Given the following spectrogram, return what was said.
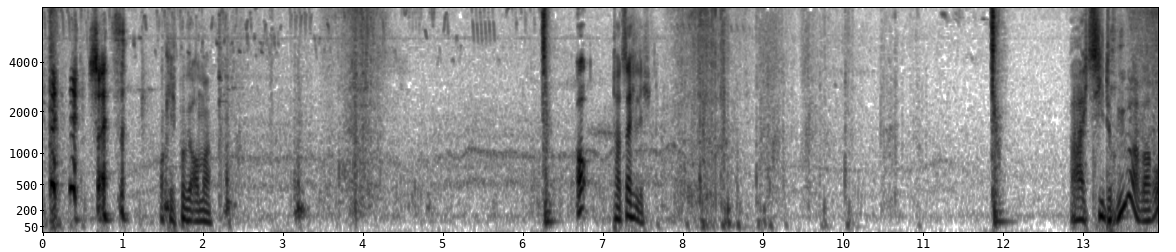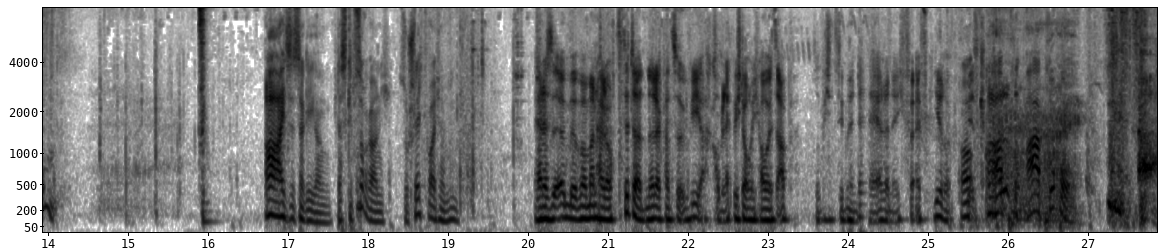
scheiße. Okay, ich probiere auch mal. Oh, tatsächlich. Ah, ich zieh drüber. Warum? Ah, jetzt ist er gegangen. Das gibt's doch gar nicht. So schlecht war ich noch nie. Ja, das, äh, weil man halt auch zittert, ne? Da kannst du irgendwie, ach komm, leck mich doch, ich hau jetzt ab. So bin ich jetzt immer hinterher renne. Ich F4. Oh, ah, ah, apropos. Oh,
